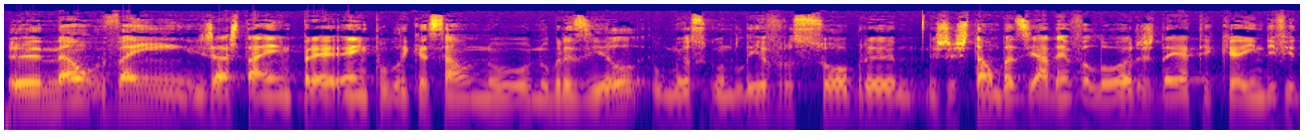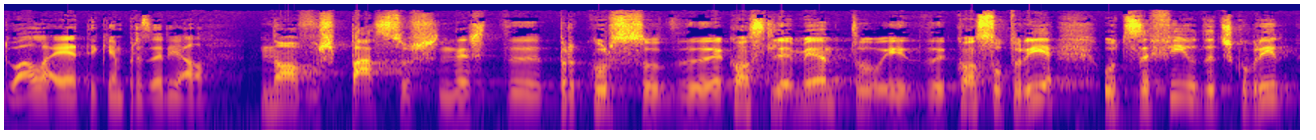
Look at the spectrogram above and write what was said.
Eh, não, vem, já está em, pré, em publicação no, no Brasil, o meu segundo livro sobre gestão baseada em valores, da ética individual à ética empresarial novos passos neste percurso de aconselhamento e de consultoria, o desafio de descobrir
